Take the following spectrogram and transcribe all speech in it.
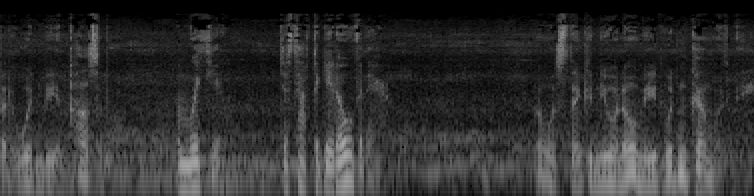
but it wouldn't be impossible. I'm with you. Just have to get over there. I was thinking you and Omid wouldn't come with me.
